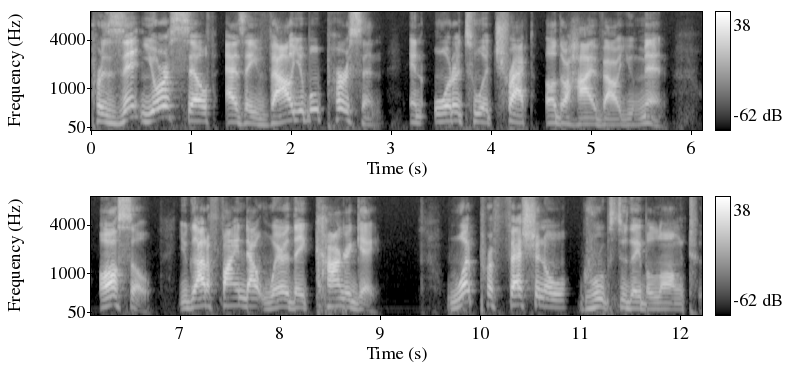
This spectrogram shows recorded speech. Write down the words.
Present yourself as a valuable person in order to attract other high value men. Also, you got to find out where they congregate. What professional groups do they belong to?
